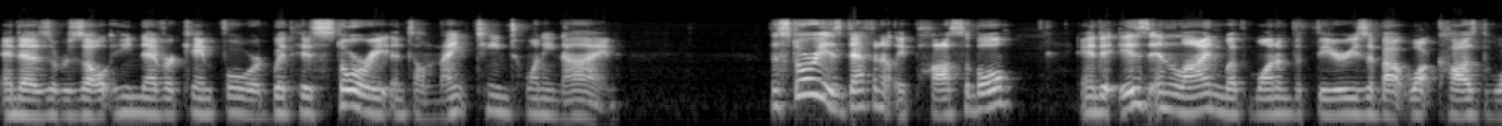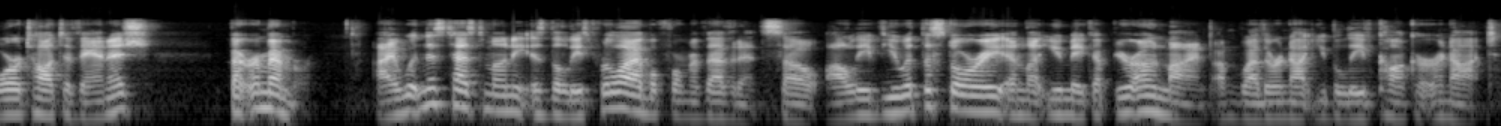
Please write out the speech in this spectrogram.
and as a result, he never came forward with his story until 1929. The story is definitely possible, and it is in line with one of the theories about what caused Waratah to vanish, but remember, Eyewitness testimony is the least reliable form of evidence, so I'll leave you with the story and let you make up your own mind on whether or not you believe Conquer or not.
